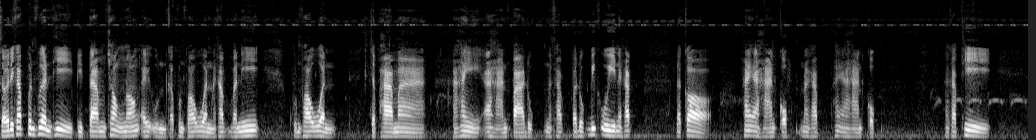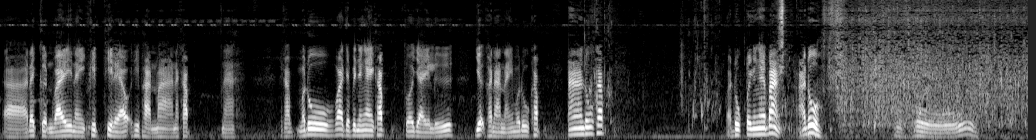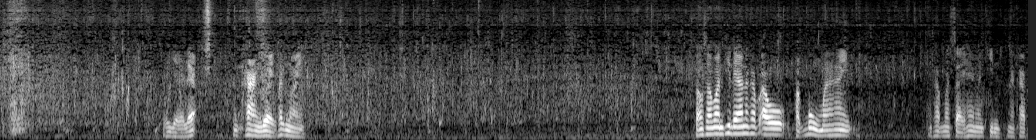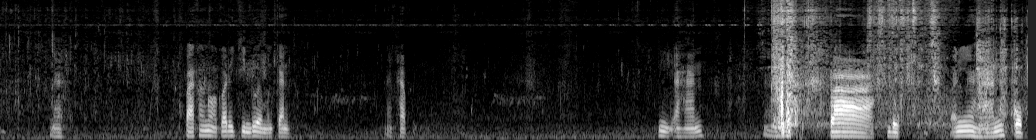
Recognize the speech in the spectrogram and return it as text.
สวัสดีครับเพื่อนๆที่ติดตามช่องน้องไออุ่นกับคุณพ่ออ้วนนะครับ วันนี้คุณพ่ออ้วนจะพามาให้อาหารปลาดุกนะครับปลาดุกบิ๊กอุยนะครับ แล้วก็ให้อาหารกบนะครับ ให้อาหารกบนะครับที่ได้เกินไว้ในคลิปที่แล้วที่ผ่านมานะครับนะนะครับ มาดูว่าจะเป็นยังไงครับ ตัวใหญ่หรือเยอะขนาดไหนมาดูครับอ่าดูครับปลาดุกเป็นยังไงบ้างอ่าดู โอ้โหใหญ่แล้วข้างๆด้วยสักหน่อยสองสามวันที่แล้วนะครับ เอาผักบุ้งมาให้นะครับ มาใส่ให้มันกินนะครับนะปลาข้างนอกก็ได้กินด้วยเหมือนกันนะครับ นี่อาหาร ปลาดุก อันนี้อาหารกบ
